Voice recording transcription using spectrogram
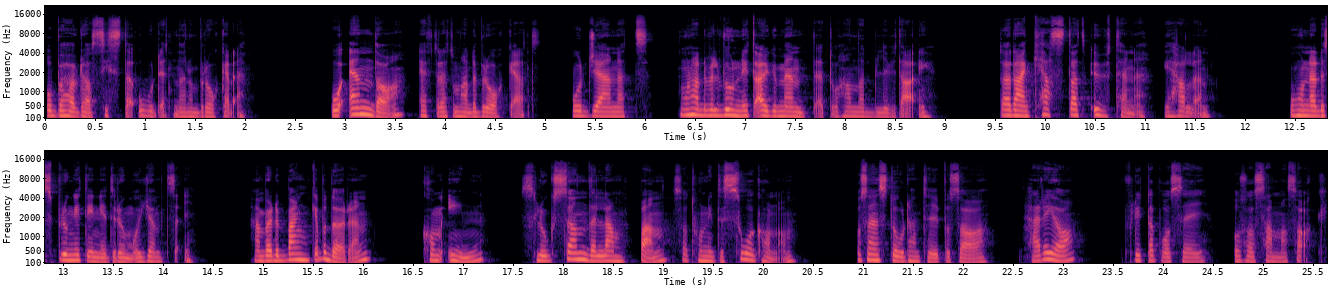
och behövde ha sista ordet när de bråkade. Och en dag efter att de hade bråkat och Janet, hon hade väl vunnit argumentet och han hade blivit arg. Då hade han kastat ut henne i hallen och hon hade sprungit in i ett rum och gömt sig. Han började banka på dörren, kom in, slog sönder lampan så att hon inte såg honom. Och sen stod han typ och sa här är jag, flyttade på sig och sa samma sak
